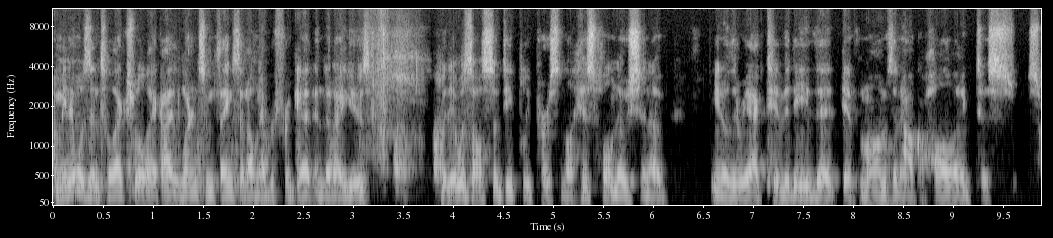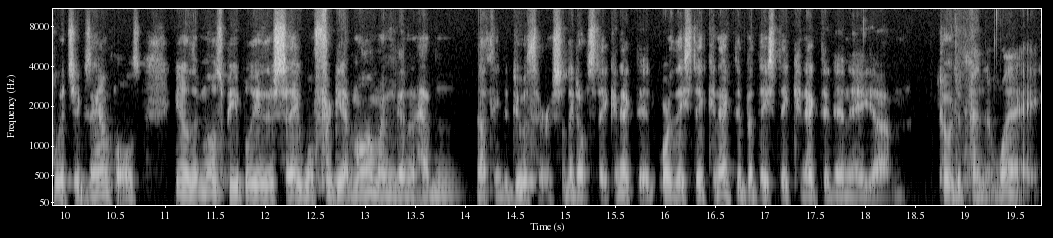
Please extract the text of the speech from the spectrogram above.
I mean, it was intellectual. Like I learned some things that I'll never forget and that I use, but it was also deeply personal. His whole notion of you know the reactivity that if mom's an alcoholic to s- switch examples you know that most people either say well forget mom i'm going to have nothing to do with her so they don't stay connected or they stay connected but they stay connected in a um, codependent way.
